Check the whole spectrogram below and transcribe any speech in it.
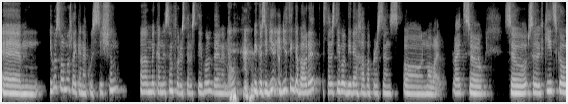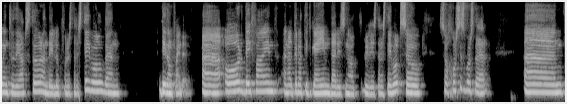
um, it was almost like an acquisition uh, mechanism for Star Stable, the MMO, because if you if you think about it, Star Stable didn't have a presence on mobile, right? So so so if kids go into the App Store and they look for Star Stable, then they don't find it, uh, or they find an alternative game that is not really Star Stable. So so Horses was there, and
